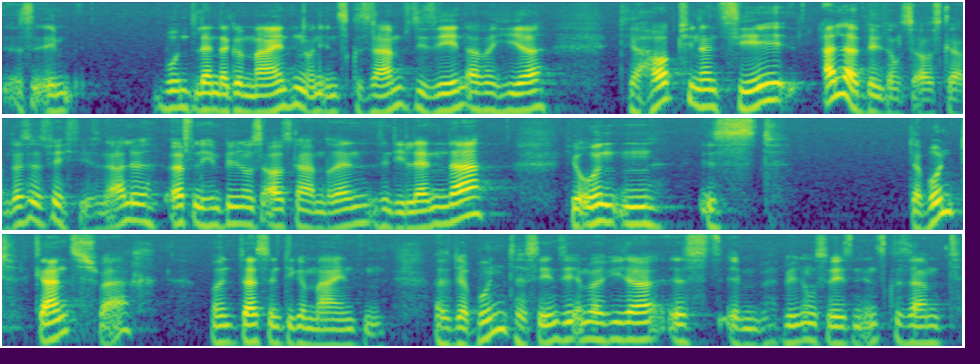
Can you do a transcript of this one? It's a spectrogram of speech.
Das sind eben Bund, Länder, Gemeinden und insgesamt. Sie sehen aber hier, der Hauptfinanzier aller Bildungsausgaben, das ist wichtig, sind alle öffentlichen Bildungsausgaben drin, sind die Länder. Hier unten ist der Bund ganz schwach und das sind die Gemeinden. Also der Bund, das sehen Sie immer wieder, ist im Bildungswesen insgesamt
